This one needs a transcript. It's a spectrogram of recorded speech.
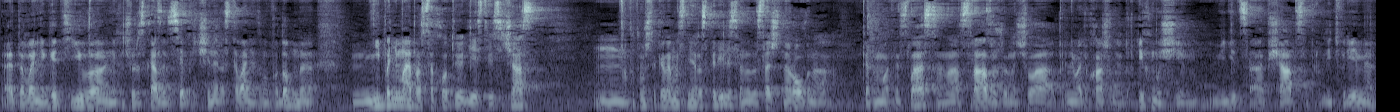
этого негатива, не хочу рассказывать все причины расставания и тому подобное. Не понимаю просто ход ее действий сейчас. Потому что когда мы с ней расходились, она достаточно ровно к этому отнеслась. Она сразу же начала принимать ухаживание других мужчин, видеться, общаться, проводить время.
